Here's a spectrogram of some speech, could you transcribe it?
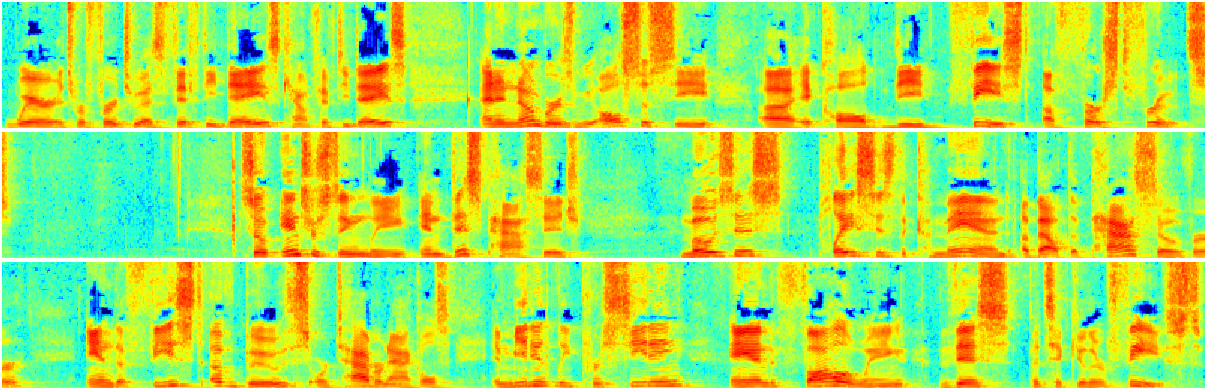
where it's referred to as 50 days, count 50 days. And in Numbers, we also see uh, it called the Feast of First Fruits. So, interestingly, in this passage, Moses places the command about the Passover and the Feast of Booths or Tabernacles immediately preceding and following this particular feast.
